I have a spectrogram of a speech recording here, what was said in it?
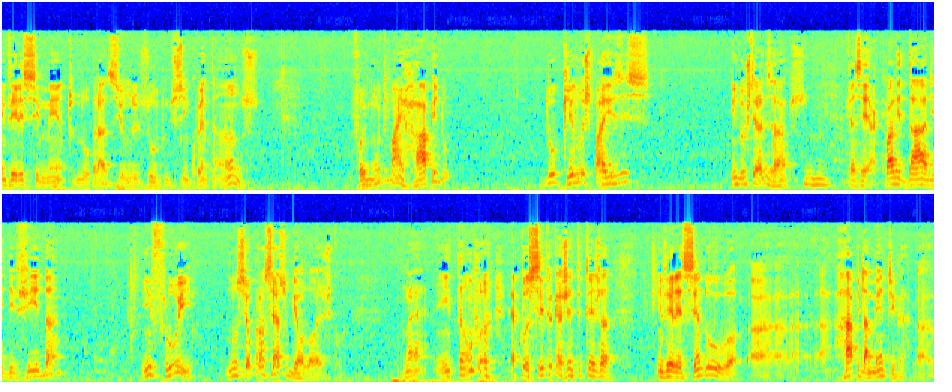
envelhecimento no Brasil nos últimos 50 anos foi muito mais rápido do que nos países industrializados. Uhum. Quer dizer, a qualidade de vida influi no seu processo biológico. Né? Então, é possível que a gente esteja envelhecendo uh, rapidamente uh,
